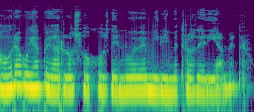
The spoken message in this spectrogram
Ahora voy a pegar los ojos de 9 milímetros de diámetro.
